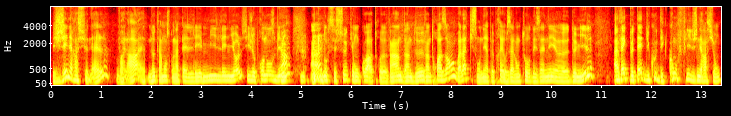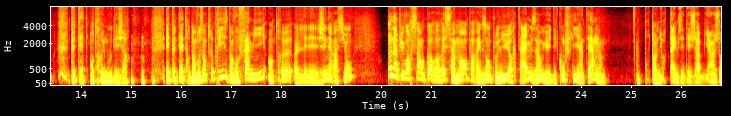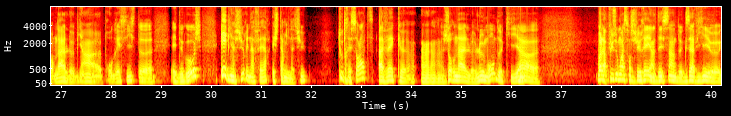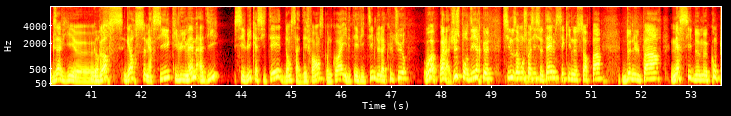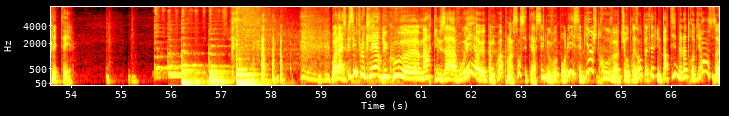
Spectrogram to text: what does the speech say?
générationnel, voilà, notamment ce qu'on appelle les millennials, si je prononce bien. Hein, donc c'est ceux qui ont quoi, entre 20, 22, 23 ans, voilà, qui sont nés à peu près aux alentours des années 2000. Euh, avec peut-être du coup des conflits de génération, peut-être entre nous déjà, et peut-être dans vos entreprises, dans vos familles, entre euh, les générations. On a pu voir ça encore récemment, par exemple au New York Times, hein, où il y a eu des conflits internes. Pourtant, le New York Times est déjà bien un journal bien euh, progressiste euh, et de gauche. Et bien sûr, une affaire, et je termine là-dessus, toute récente, avec un journal Le Monde qui a... Mm voilà, plus ou moins censuré un dessin de Xavier, euh, Xavier euh, Gors. Gors, Gors, merci, qui lui-même a dit, c'est lui qui a cité dans sa défense, comme quoi il était victime de la culture. Wow, voilà, juste pour dire que si nous avons choisi ce thème, c'est qu'il ne sort pas de nulle part. Merci de me compléter. Voilà, est-ce que c'est plus clair du coup, euh, Marc, qui nous a avoué, euh, comme quoi pour l'instant c'était assez nouveau pour lui, c'est bien je trouve, tu représentes peut-être une partie de notre audience.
